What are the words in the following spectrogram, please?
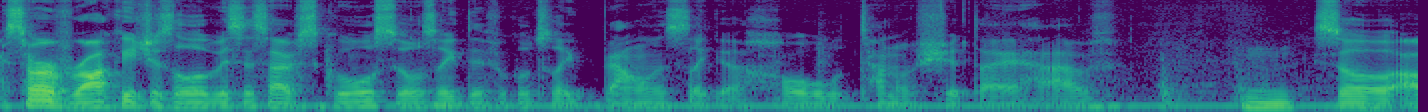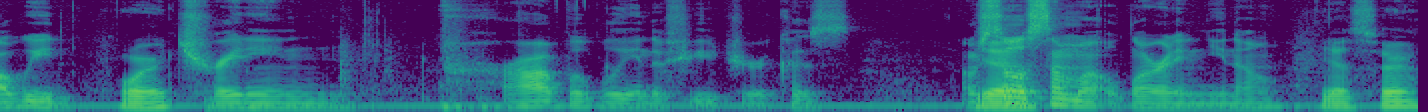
it's sort of rocky just a little bit since I have school, so it's like difficult to like balance like a whole ton of shit that I have. Mm. So I'll be Word. trading probably in the future because I'm Yeah. still somewhat learning. You know, Yes, sir.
